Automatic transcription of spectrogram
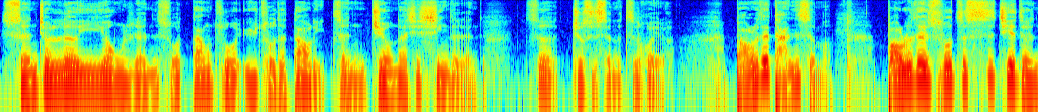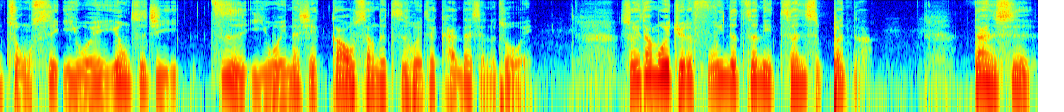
神就乐意用人所当作愚拙的道理拯救那些信的人，这就是神的智慧了。保罗在谈什么？保罗在说，这世界的人总是以为用自己自以为那些高尚的智慧在看待神的作为，所以他们会觉得福音的真理真是笨啊。但是。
